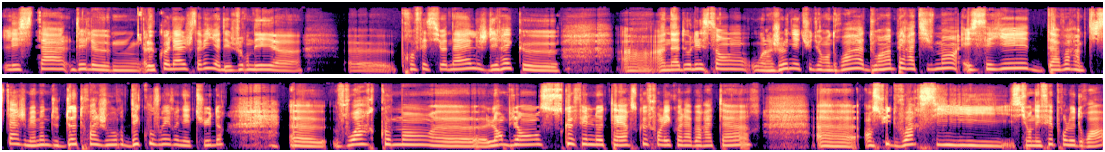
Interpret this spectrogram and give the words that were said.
les stages, dès le, le collège, vous savez, il y a des journées euh, euh, professionnelles. Je dirais que un, un adolescent ou un jeune étudiant en droit doit impérativement essayer d'avoir un petit stage, mais même de 2-3 jours, découvrir une étude, euh, voir comment euh, l'ambiance, ce que fait le notaire, ce que font les collaborateurs. Euh, ensuite, voir si on est fait pour le droit.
